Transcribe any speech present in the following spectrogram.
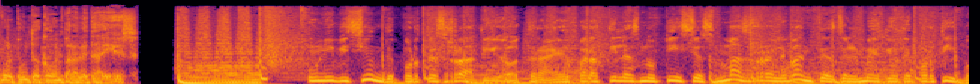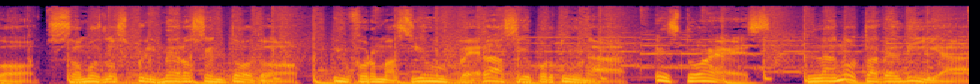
boostmobile.com para detalles. Univisión Deportes Radio trae para ti las noticias más relevantes del medio deportivo. Somos los primeros en todo. Información veraz y oportuna. Esto es La Nota del Día.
